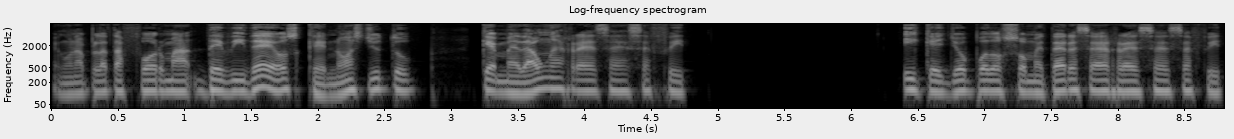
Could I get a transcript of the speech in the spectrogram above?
en una plataforma de videos que no es YouTube, que me da un RSS feed y que yo puedo someter ese RSS feed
